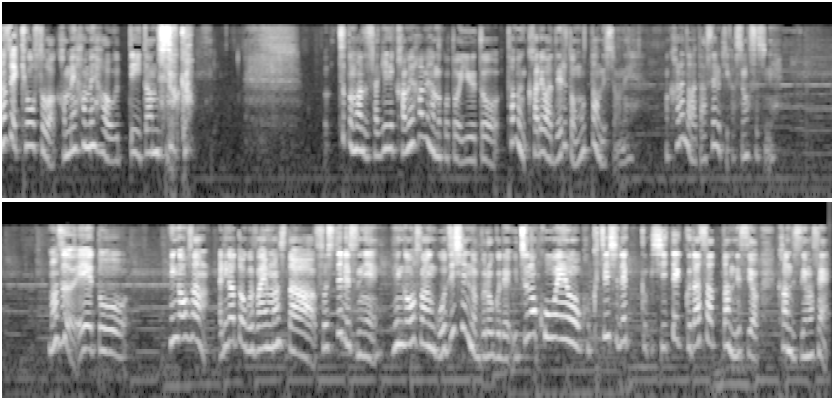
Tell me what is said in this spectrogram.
なぜ教祖はカメハメハを売っていたんでしょうか？ちょっとまず先にカメハメハのことを言うと、多分彼は出ると思ったんでしょうね。まあ彼なら出せる気がしますしね。まず、えーと、変顔さん、ありがとうございました。そしてですね、変顔さんご自身のブログでうちの公演を告知してくしてくださったんですよ。噛んですいません。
